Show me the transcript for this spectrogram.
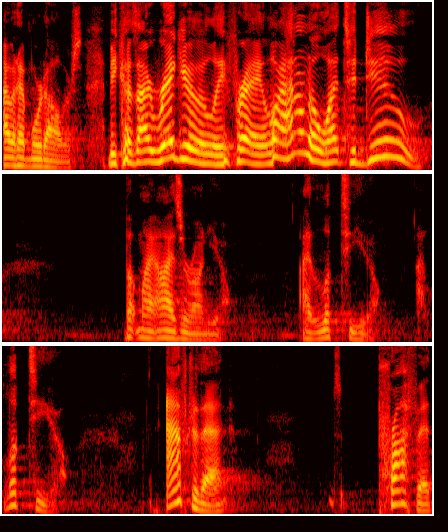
I would have more dollars because I regularly pray, Lord, I don't know what to do, but my eyes are on you. I look to you. I look to you. After that, prophet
